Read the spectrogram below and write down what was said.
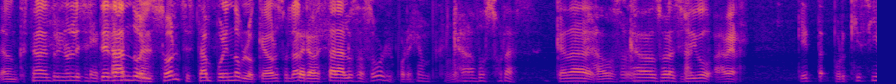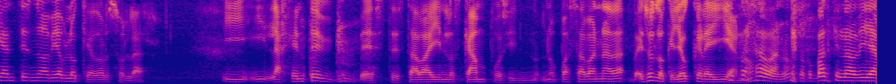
aunque estén adentro y no les esté Exacto. dando el sol, se están poniendo bloqueador solar Pero está la luz azul, por ejemplo. ¿no? cada dos horas. Cada, Cada dos horas. cada dos horas. Y yo digo, a ver, ¿qué ¿por qué si antes no había bloqueador solar? Y, y la gente este, estaba ahí en los campos y no, no pasaba nada. Eso es lo que yo creía, Sí ¿no? pasaba, ¿no? Lo que pasa es que no había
